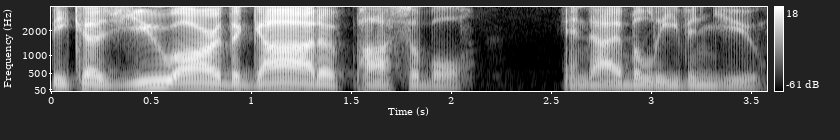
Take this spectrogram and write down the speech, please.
because you are the God of possible, and I believe in you.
